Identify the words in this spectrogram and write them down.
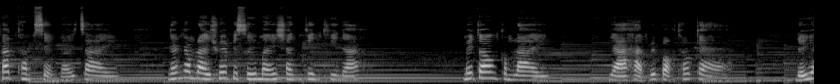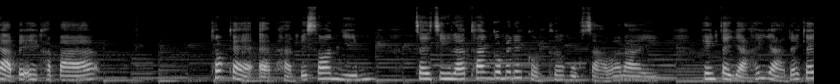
ท่านทำเสียงน้อยใจ งั้นกำไรช่วยไปซื้อมาให้ฉันกินทีนะ ไม่ต้องกำไร หยาหันไปบอกเท่าแก่ เดี๋ยวหยาไปเองค่ะป้า เท่าแก่แอบหันไปซ่อนยิ้ม ใจจริงแล้วท่านก็ไม่ได้กดเคืองบุกสาวอะไร เพียงแต่อยากให้หยาได้ใกล้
